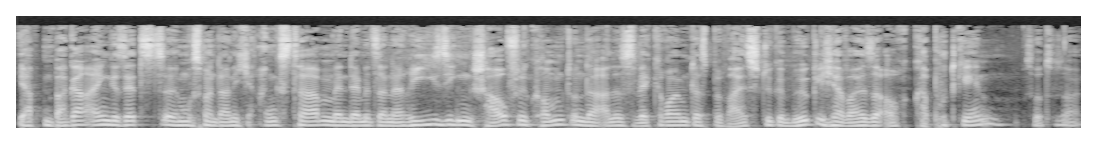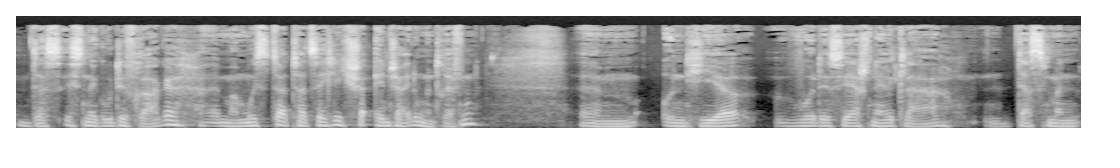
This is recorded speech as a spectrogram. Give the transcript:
Ihr habt einen Bagger eingesetzt, äh, muss man da nicht Angst haben, wenn der mit seiner riesigen Schaufel kommt und da alles wegräumt, dass Beweisstücke möglicherweise auch kaputt gehen, sozusagen? Das ist eine gute Frage. Man muss da tatsächlich Entscheidungen treffen. Ähm, und hier wurde sehr schnell klar, dass man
